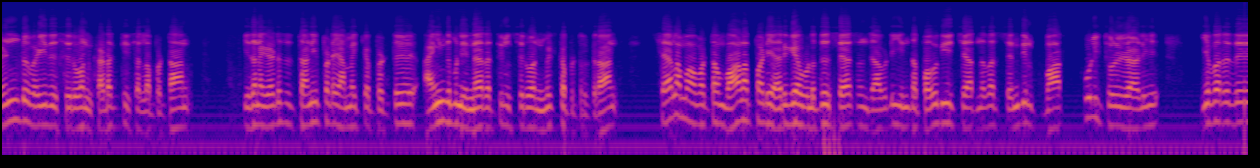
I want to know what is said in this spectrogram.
ரெண்டு வயது சிறுவன் கடத்தி செல்லப்பட்டான். இதனையடுத்து தனிப்படை அமைக்கப்பட்டு ஐந்து மணி நேரத்தில் சிறுவன் மீட்கப்பட்டிருக்கிறான். சேலம் மாவட்டம் வாழப்பாடி அருகே உள்ளது. சேஷஞ்சாவடி இந்த பகுதியைச் சேர்ந்தவர் செந்தில் குமார் கூலி தொழிலாளி. இவரது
